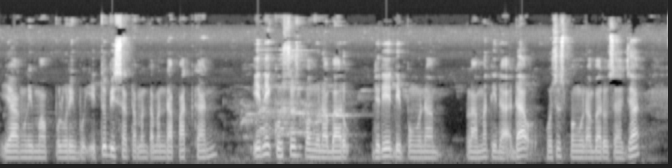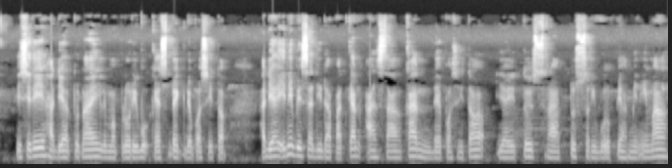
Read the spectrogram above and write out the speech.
yang 50.000 itu bisa teman-teman dapatkan. Ini khusus pengguna baru. Jadi di pengguna lama tidak ada khusus pengguna baru saja. Di sini hadiah tunai 50.000 cashback deposito. Hadiah ini bisa didapatkan asalkan deposito yaitu 100.000 rupiah minimal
